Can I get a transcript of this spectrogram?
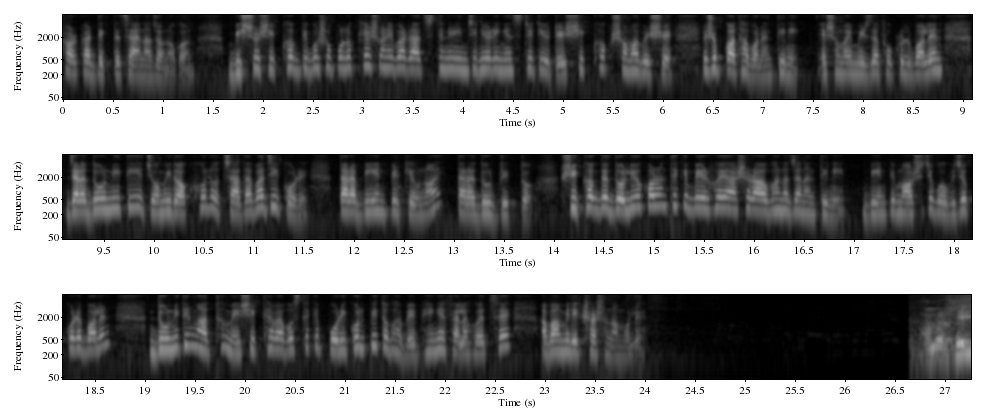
সরকার দেখতে চায় না জনগণ। বিশ্ব শিক্ষক দিবস উপলক্ষে শনিবার রাজধানীর ইঞ্জিনিয়ারিং ইনস্টিটিউটের শিক্ষক সমাবেশে এসব কথা বলেন তিনি। এ সময় মির্জা ফখরুল বলেন, যারা দুর্নীতি, জমি দখল ও চাঁদাবাজি করে, তারা বিএনপির কেউ নয়, তারা দুর্বৃত্ত। শিক্ষকদের দলীয়করণ থেকে বের হয়ে আসার আহ্বানও জানান তিনি। বিএনপি মহাসচিব অভিযোগ করে বলেন, দুর্নীতির মাধ্যমে শিক্ষা ব্যবস্থাকে পরিকল্পিতভাবে ভেঙে ফেলা হয়েছে আওয়ামী লীগ শাসনামলে আমরা সেই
